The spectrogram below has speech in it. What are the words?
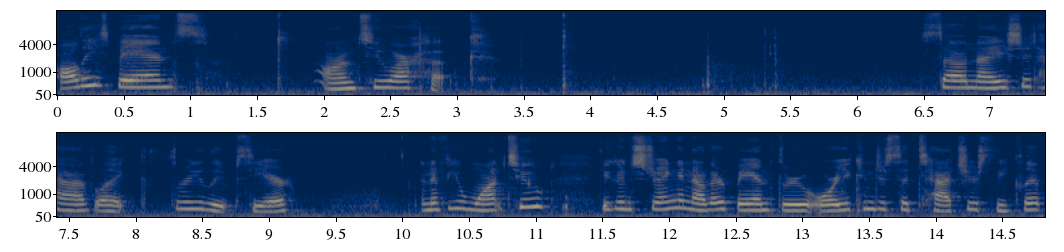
all these bands onto our hook. So now you should have like three loops here. And if you want to, you can string another band through or you can just attach your C-clip.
